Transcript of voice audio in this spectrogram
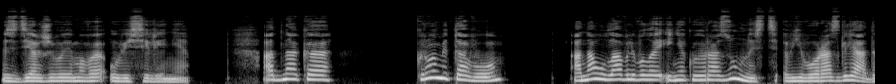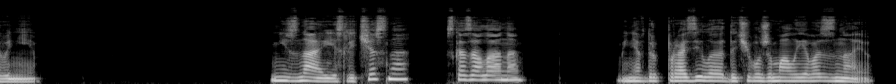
сдерживаемого увеселения. Однако, кроме того, она улавливала и некую разумность в его разглядывании. «Не знаю, если честно», — сказала она, — меня вдруг поразило, до чего же мало я вас знаю.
